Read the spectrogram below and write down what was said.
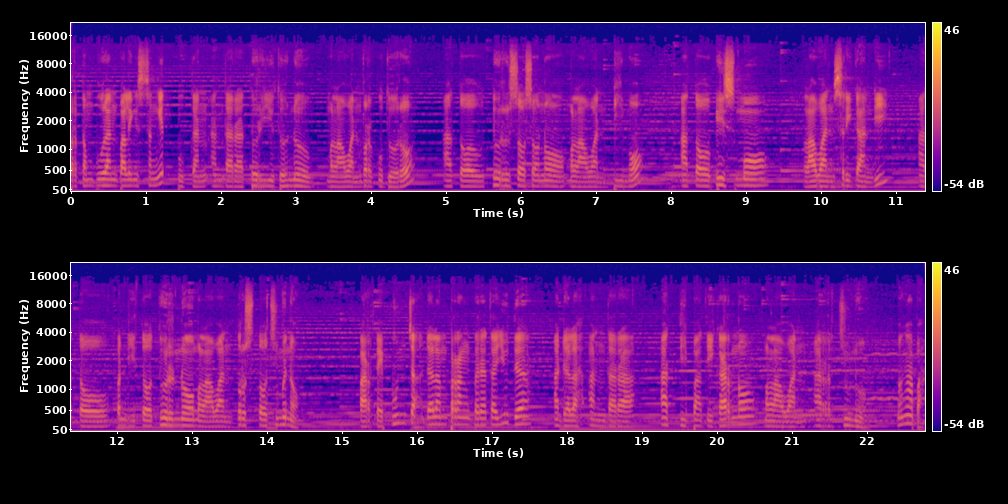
pertempuran paling sengit bukan antara Duryudono melawan Werkudara atau Dursosono melawan Bimo atau Bismo lawan Srikandi atau Pendito Durno melawan Trusto Jumeno. Partai puncak dalam perang Baratayuda adalah antara Adipati Karno melawan Arjuno. Mengapa?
